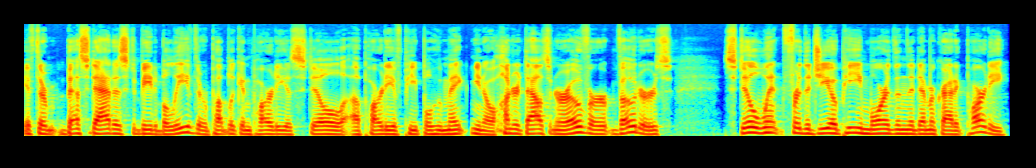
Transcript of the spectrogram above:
if the best data is to be to believe the Republican Party is still a party of people who make, you know, 100,000 or over voters still went for the GOP more than the Democratic Party.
